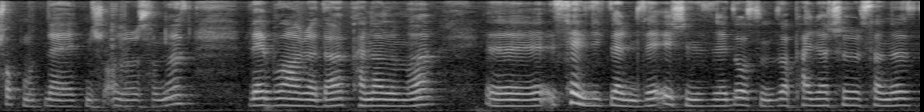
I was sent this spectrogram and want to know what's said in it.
çok mutlu etmiş olursunuz. Ve bu arada kanalımı e, sevdiklerinize, eşinizle, dostunuza paylaşırsanız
